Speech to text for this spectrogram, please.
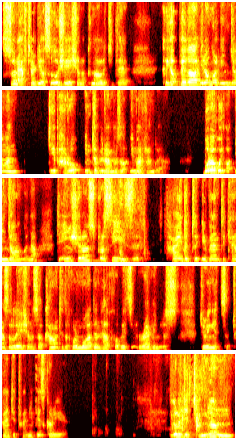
Soon after the association acknowledged that 그 협회가 이런 걸 인정한 뒤에 바로 인터뷰를 하면서 이 말을 한 거야. 뭐라고 인정한 거냐? The insurance proceeds tied to event cancellations accounted for more than half of its revenues during its 2020 fiscal year. 이거는 이제 작년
